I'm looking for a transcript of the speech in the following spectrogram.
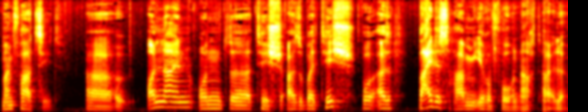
Mein Fazit. Äh, online und äh, Tisch. Also bei Tisch, also beides haben ihre Vor- und Nachteile.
